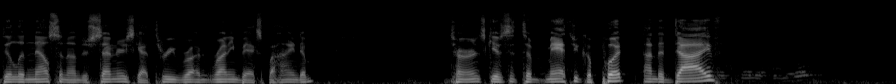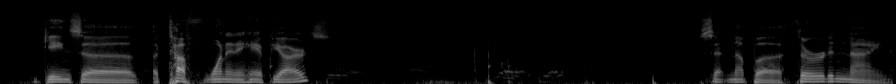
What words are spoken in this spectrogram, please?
Dylan Nelson under center. He's got three run, running backs behind him. Turns, gives it to Matthew Kaput on the dive. He gains uh, a tough one and a half yards. Setting up a third and nine.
